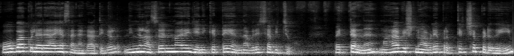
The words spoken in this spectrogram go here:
കോപാകുലരായ സനകാദികൾ നിങ്ങൾ അസുരന്മാരെ ജനിക്കട്ടെ എന്നവരെ ശപിച്ചു. പെട്ടെന്ന് മഹാവിഷ്ണു അവിടെ പ്രത്യക്ഷപ്പെടുകയും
